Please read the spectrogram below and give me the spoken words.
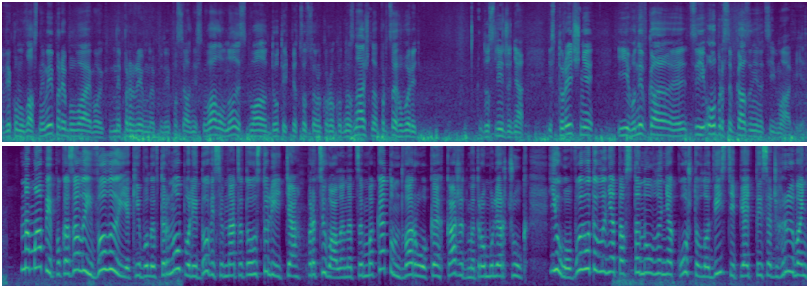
в якому власне ми перебуваємо, непреривно, коли поселення існувало, воно існувало до тих 540 років однозначно. Про це говорять дослідження історичні, і вони е, ці образи вказані на цій мапі. На мапі показали й вали, які були в Тернополі до 18 століття. Працювали над цим макетом два роки, каже Дмитро Мулярчук. Його виготовлення та встановлення коштувало 205 тисяч гривень.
